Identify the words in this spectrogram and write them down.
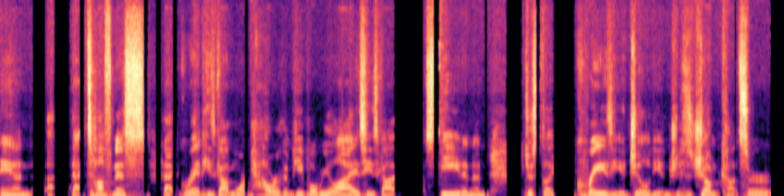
and uh, that toughness, that grit, he's got more power than people realize. He's got speed and just like crazy agility, and his jump cuts are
